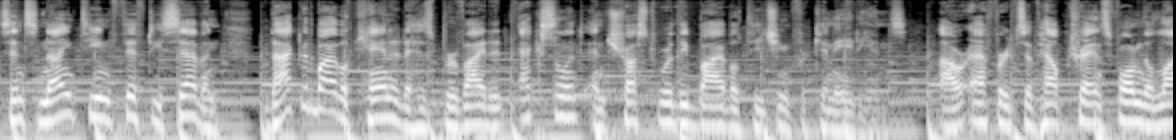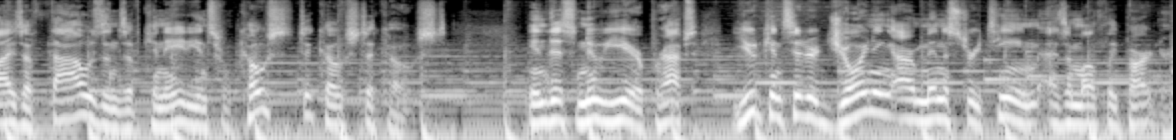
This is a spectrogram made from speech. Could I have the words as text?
Since 1957, Back to the Bible Canada has provided excellent and trustworthy Bible teaching for Canadians. Our efforts have helped transform the lives of thousands of Canadians from coast to coast to coast. In this new year, perhaps you'd consider joining our ministry team as a monthly partner.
